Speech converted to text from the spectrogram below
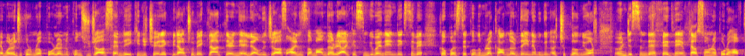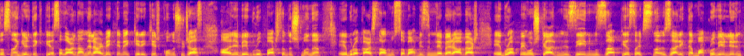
hem aracı kurum raporlarını konuşacağız hem de ikinci çeyrek bilanço beklentilerini ele alacağız. Aynı zamanda reel kesim güven endeksi ve kapasite konum rakamları da yine bugün açıklanıyor. Öncesinde Fed ve enflasyon raporu haftasına girdik. Piyasalardan neler beklemek gerekir konuşacağız. ALB Grup Baş Danışmanı e, Burak Arslan bu sabah bizimle beraber. E, Burak Bey hoş geldiniz yayınımıza. Piyasa açısından özellikle makro verilerin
